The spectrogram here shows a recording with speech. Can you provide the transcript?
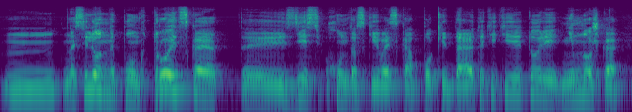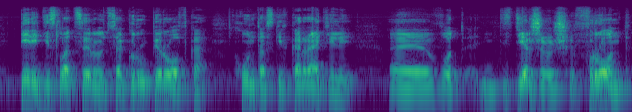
Населенный пункт Троицкая, э, здесь хунтовские войска покидают эти территории, немножко передислоцируется группировка хунтовских карателей, э, вот сдерживающих фронт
